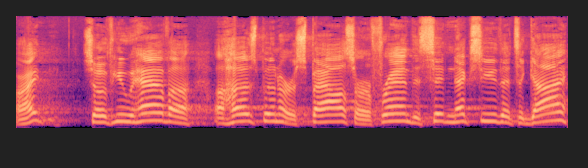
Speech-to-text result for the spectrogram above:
All right? So if you have a, a husband or a spouse or a friend that's sitting next to you that's a guy,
